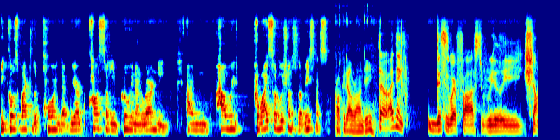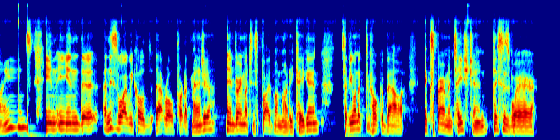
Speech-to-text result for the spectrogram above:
it goes back to the point that we are constantly improving and learning and how we provide solutions to the business. Crocodile Rondi. So I think this is where fast really shines in in the and this is why we called that role product manager and very much inspired by Marty Cagan. So if you want to talk about experimentation, this is where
